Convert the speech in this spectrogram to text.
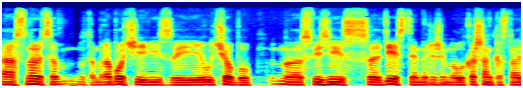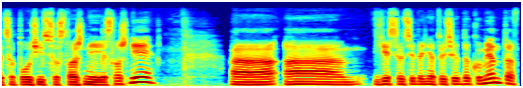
а, становятся, ну, там, рабочие визы и учебу в связи с действиями режима Лукашенко становится получить все сложнее и сложнее. А, а если у тебя нет этих документов,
